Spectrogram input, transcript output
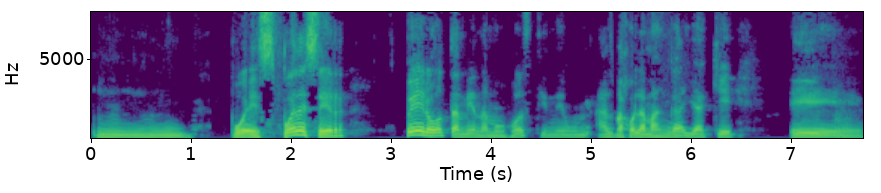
Mm, pues puede ser, pero también Among Us tiene un as bajo la manga, ya que eh,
